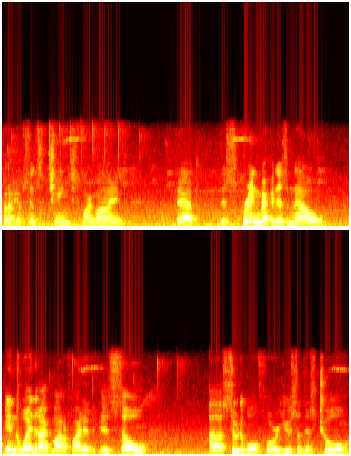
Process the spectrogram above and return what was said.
but I have since changed my mind that the spring mechanism now in the way that I've modified it is so uh, suitable for use of this tool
